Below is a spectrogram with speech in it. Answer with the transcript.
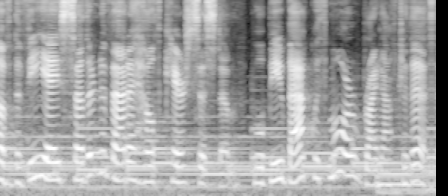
of the VA Southern Nevada Healthcare System. We'll be back with more right after this.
